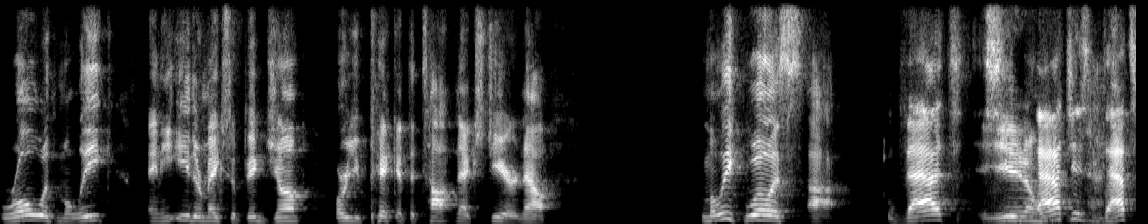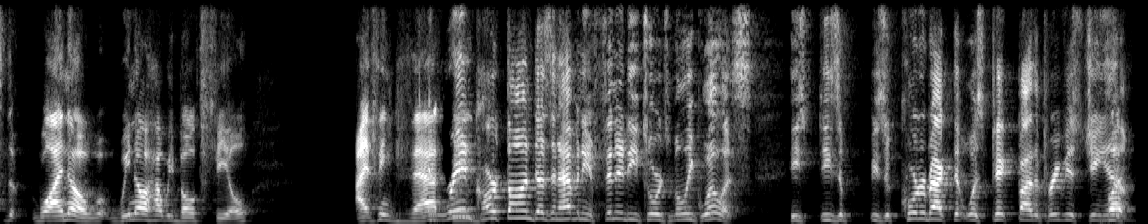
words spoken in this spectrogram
roll with Malik and he either makes a big jump or you pick at the top next year. Now, Malik Willis, uh, that you know that is that's the well, I know we know how we both feel. I think that and Ran is, Carthon doesn't have any affinity towards Malik Willis. He's he's a he's a quarterback that was picked by the previous GM. But,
